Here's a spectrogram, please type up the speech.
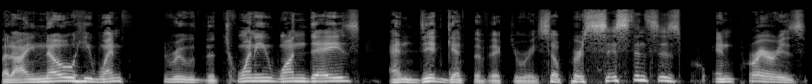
but I know he went through the 21 days and did get the victory. So persistence is in prayer is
